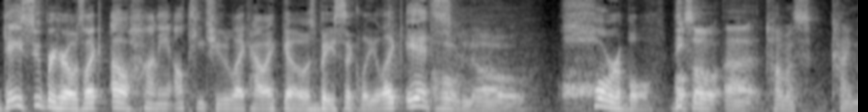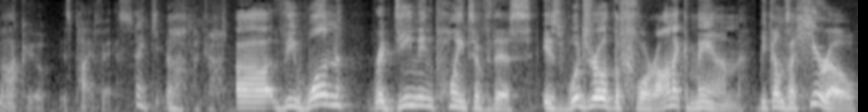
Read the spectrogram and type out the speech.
gay superhero is like, "Oh, honey, I'll teach you like how it goes." Basically, like it's oh no. Horrible. The- Also, uh, Thomas Kalmaku is Pie Face. Thank you. Oh my god. Uh, the one redeeming point of this is Woodrue the Floronic Man becomes a hero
